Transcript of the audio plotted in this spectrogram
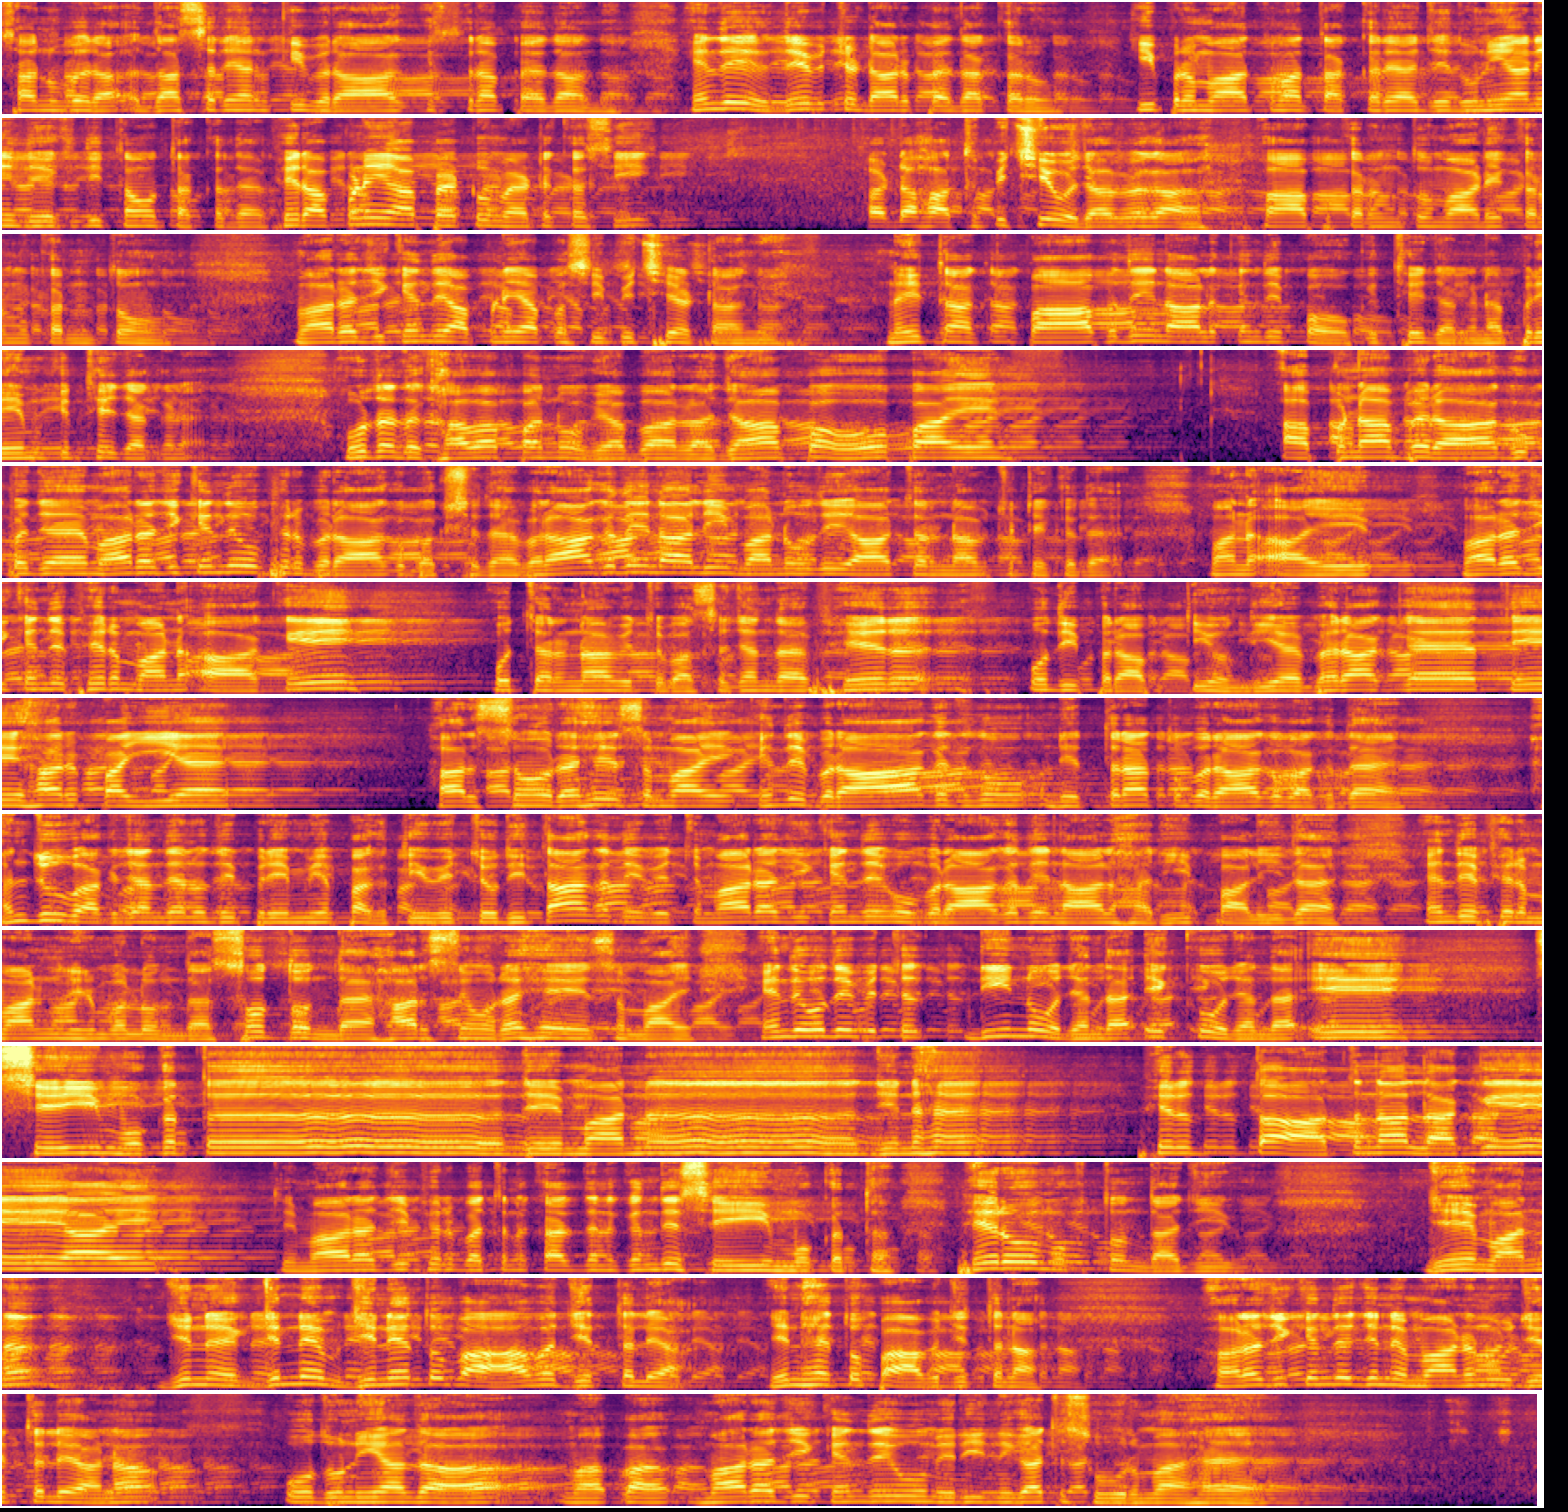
ਸਾਨੂੰ ਵਿਰਾ- ਦੱਸ ਰਹੇ ਹਨ ਕਿ ਵਿਰਾਗ ਕਿਸ ਤਰ੍ਹਾਂ ਪੈਦਾ ਹੁੰਦਾ। ਕਹਿੰਦੇ ਹਿਰਦੇ ਵਿੱਚ ਡਰ ਪੈਦਾ ਕਰੋ ਕਿ ਪ੍ਰਮਾਤਮਾ ਤੱਕ ਰਿਹਾ, ਜੇ ਦੁਨੀਆ ਨਹੀਂ ਦੇਖਦੀ ਤਾਂ ਉਹ ਤੱਕਦਾ ਫਿਰ ਆਪਣੇ ਆਪ ਆਟੋਮੈਟਿਕ ਅਸੀਂ ਸਾਡਾ ਹੱਥ ਪਿੱਛੇ ਹੋ ਜਾਵੇਗਾ, ਪਾਪ ਕਰਨ ਤੋਂ, ਮਾੜੇ ਕਰਮ ਕਰਨ ਤੋਂ। ਮਹਾਰਾਜ ਜੀ ਕਹਿੰਦੇ, ਆਪਣੇ ਆਪ ਅਸੀਂ ਪਿੱਛੇ ਹਟਾਂਗੇ। ਨਹੀਂ ਤਾਂ ਪਾਪ ਦੇ ਨਾਲ ਕਹਿੰਦੇ ਭਉ ਕਿੱਥੇ ਜਾਗਣਾ, ਪ੍ਰੇਮ ਕਿੱਥੇ ਜਾਗਣਾ। ਉਹ ਤਾਂ ਦਿਖਾਵਾਪਨ ਹੋ ਗਿਆ ਬਾਹਰ ਜਾਂ ਭਉ ਪਾਏ। ਆਪਣਾ ਵਿਰਾਗ ਉਪਜੈ ਮਹਾਰਾਜ ਜੀ ਕਹਿੰਦੇ ਉਹ ਫਿਰ ਵਿਰਾਗ ਬਖਸ਼ਦਾ ਹੈ। ਵਿਰਾਗ ਦੇ ਨਾਲ ਹੀ ਮਨ ਉਹਦੇ ਆਚਰਨਾਂ ਵਿੱਚ ਟਿਕਦਾ ਮਨ ਆਏ, ਮਹਾਰਾਜ ਜੀ ਕਹਿੰਦੇ ਫਿਰ ਮਨ ਆ ਕੇ ਉਹ ਚਰਨਾਂ ਵਿੱਚ ਵਸ ਜਾਂਦਾ ਫਿਰ ਉਹਦੀ ਪ੍ਰਾਪਤੀ ਹੁੰਦੀ ਹੈ। ਵਿਰਾਗੈ ਤੇ ਹਰ ਪਾਈਐ, ਹਰ ਸੋ ਰਹੇ ਸਮਾਏ। ਕਹਿੰਦੇ ਵਿਰਾਗ ਜਦੋਂ ਨੇਤਰਾਂ ਤੋਂ ਵਿਰਾਗ ਵਗਦਾ ਹੈ ਹੰਝੂ ਵਗ ਜਾਂਦੇ ਨੇ ਉਹਦੀ ਪ੍ਰੇਮੀ ਭਗਤੀ ਵਿੱਚ, ਉਹਦੀ ਤਾਂਗ ਦੇ ਵਿੱਚ। ਮਹਾਰਾਜ ਜੀ ਕਹਿੰਦੇ, ਉਹ ਵਿਰਾਗ ਦੇ ਨਾਲ ਹਰੀ ਪਾਲੀਦਾ ਹੈ। ਕਹਿੰਦੇ, ਫਿਰ ਮਨ ਨਿਰਮਲ ਹੁੰਦਾ, ਸੁੱਧ ਹੁੰਦਾ ਹਰ ਸਿਉ ਰਹੇ ਸਮਾਏ। ਕਹਿੰਦੇ, ਉਹਦੇ ਵਿੱਚ ਦੀਨ ਹੋ ਜਾਂਦਾ, ਇੱਕ ਹੋ ਜਾਂਦਾ ਇਹ ਸਈ ਮੁਕਤ ਜੇ ਮਨ ਜਿਨ ਹੈ, ਫਿਰ ਧਾਤ ਨਾ ਲਾਗੇ ਆਏ। ਤੇ ਮਹਾਰਾਜ ਜੀ ਫਿਰ ਬਚਨ ਕਰਦੇ ਨੇ, ਕਹਿੰਦੇ, ਸਈ ਮੁਕਤ, ਫਿਰ ਉਹ ਮੁਕਤ ਹੁੰਦਾ ਜੀਵ। ਜੇ ਮਨ ਜਿਨੇ ਜਿਨੇ ਜਿਨੇ ਤੋਂ ਭਾਵ ਜਿੱਤ ਲਿਆ, ਜਿਨ੍ਹੇ ਤੋਂ ਭਾਵ ਜਿੱਤਣਾ। ਮਹਾਰਾਜ ਜੀ ਕਹਿੰਦੇ ਜਿਨੇ ਮਨ ਨੂੰ ਜਿੱਤ ਲਿਆ ਨਾ, ਉਹ ਦੁਨੀਆ ਦਾ ਮਹਾਰਾਜ ਜੀ ਕਹਿੰਦੇ ਉਹ ਮੇਰੀ ਨਿਗਾਹ 'ਚ ਸੂਰਮਾ ਹੈ।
